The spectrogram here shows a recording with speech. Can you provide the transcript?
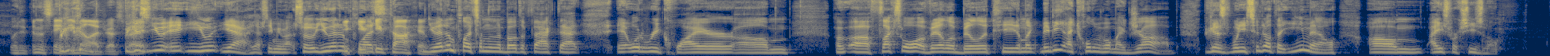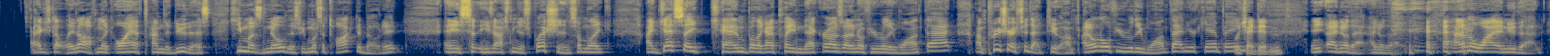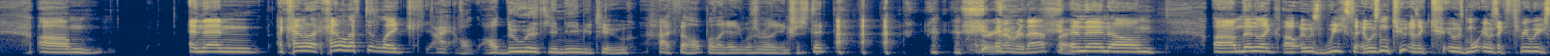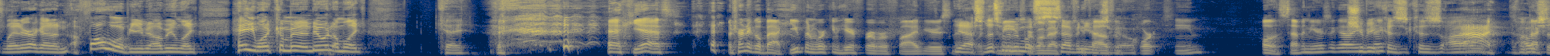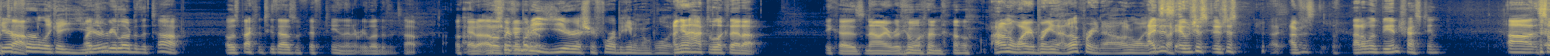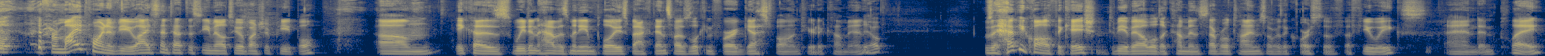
Would it have been the same email address, right? Because you, you, yeah, yeah, see me right. So you had you keep talking. You had implied something about the fact that it would require um, a flexible availability. I'm like, maybe I told him about my job because when you send out the email, um, I used to work seasonal. I just got laid off. I'm like, oh, I have time to do this. He must know this. We must have talked about it. And he said he's asking me this question. So I'm like, I guess I can, but like I play Necrons. I don't know if you really want that. I'm pretty sure I said that too. I'm, I do not know if you really want that in your campaign. Which I didn't. And I know that. I know that. I don't know why I knew that. Um, and then I kind of like, kind of left it like I, will I'll do it if you need me to. I felt, but like I wasn't really interested. I remember that part. and then um, um, then like oh, it was weeks. It wasn't two. It was like two, it was more. It was like three weeks later. I got a, a follow up email being like, "Hey, you want to come in and do it?" I'm like, "Okay." Heck yes. I'm trying to go back. You've been working here for over five years now. Yeah, so this would have been almost seven years ago. 2014. Oh, seven years ago. Should be because because I, ah, I was here for like a year. Why'd you reload to the top? I was back to 2015, then it reloaded to the top. Okay, I, I was here for about a year before I became an employee. I'm gonna have to look that up because now I really want to know. I don't know why you're bringing that up right now. I don't know why. I just it was just it was just I just thought it would be interesting. Uh, so from my point of view, I sent out this email to a bunch of people um, because we didn't have as many employees back then. So I was looking for a guest volunteer to come in. Yep. It was a heavy qualification to be available to come in several times over the course of a few weeks and and play.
